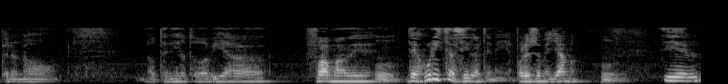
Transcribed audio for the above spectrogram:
pero no, no tenía todavía fama de, Mm. de jurista, sí la tenía, por eso me llaman. Mm. Y, el,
